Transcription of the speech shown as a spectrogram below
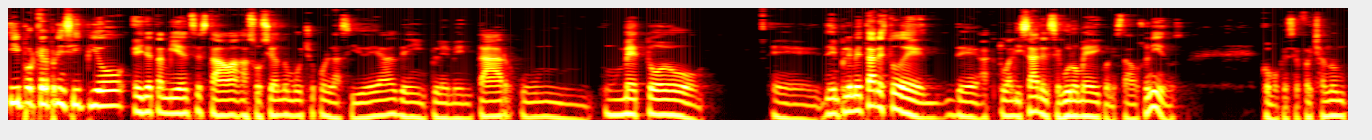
y porque al principio ella también se estaba asociando mucho con las ideas de implementar un, método, eh, de implementar esto de, actualizar el seguro médico en Estados Unidos. Como que se fue echando un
